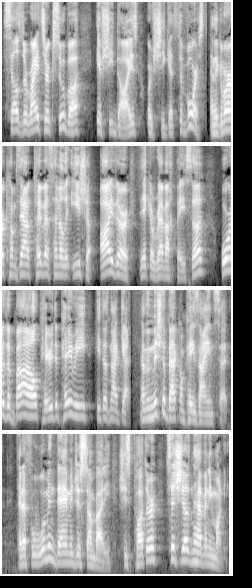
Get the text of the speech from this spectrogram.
sells the rights of ksuba if she dies or if she gets divorced. And the Gemara comes out, Toivas Hana Leisha, either they take a Revach Besa, or the Baal, Peri de Peri, he does not get. Now the Mishnah back on Pei Zayin said that if a woman damages somebody, she's putter since she doesn't have any money.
